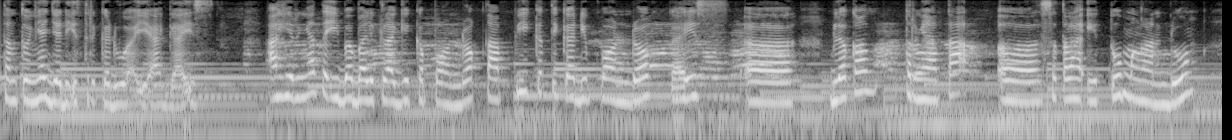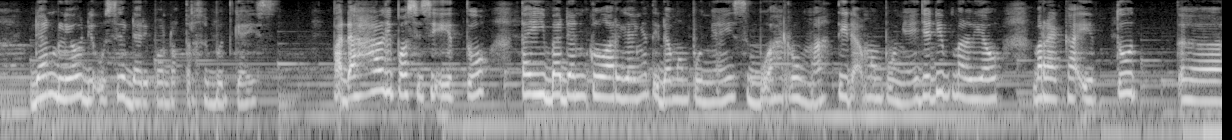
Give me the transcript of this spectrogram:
Tentunya jadi istri kedua ya guys. Akhirnya Teh Iba balik lagi ke pondok tapi ketika di pondok guys uh, beliau kan ternyata uh, setelah itu mengandung dan beliau diusir dari pondok tersebut guys Padahal di posisi itu Taiba dan keluarganya tidak mempunyai sebuah rumah, tidak mempunyai. Jadi beliau mereka itu uh,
